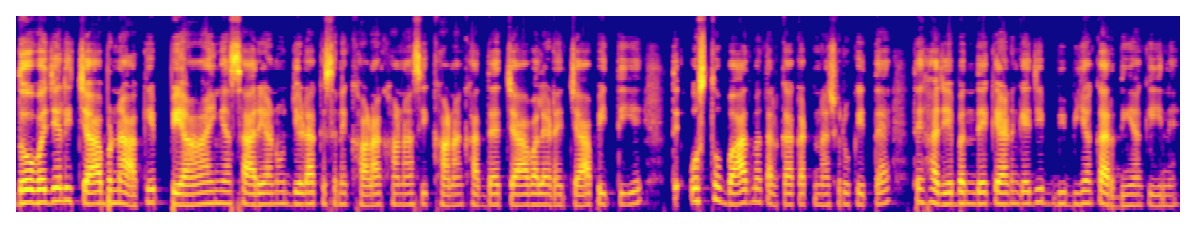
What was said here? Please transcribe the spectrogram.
2 ਵਜੇ ਵਾਲੀ ਚਾਹ ਬਣਾ ਕੇ ਪਿਆ ਆਈ ਹਾਂ ਸਾਰਿਆਂ ਨੂੰ, ਜਿਹੜਾ ਕਿਸੇ ਨੇ ਖਾਣਾ ਖਾਣਾ ਸੀ, ਖਾਣਾ ਖਾਦਾ ਚਾਹ ਵਾਲਿਆਂ ਨੇ ਚਾਹ ਪੀਤੀ ਏ, ਤੇ ਉਸ ਤੋਂ ਬਾਅਦ ਮੈਂ ਤੜਕਾ ਕੱਟਣਾ ਸ਼ੁਰੂ ਕੀਤਾ ਹੈ ਤੇ ਹਜੇ ਬੰਦੇ ਕਹਿਣਗੇ, ਜੀ, ਬੀਬੀਆਂ ਕਰਦੀਆਂ ਕੀ ਨੇ?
